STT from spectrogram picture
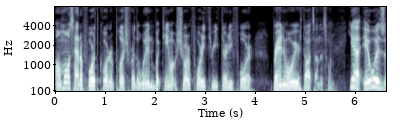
Almost had a fourth quarter push for the win, but came up short 43 34. Brandon, what were your thoughts on this one? Yeah, it was.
